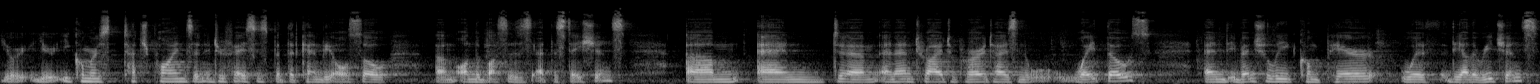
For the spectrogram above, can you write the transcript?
your your e-commerce touch points and interfaces, but that can be also um, on the buses at the stations, um, and um, and then try to prioritize and weight those, and eventually compare with the other regions.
